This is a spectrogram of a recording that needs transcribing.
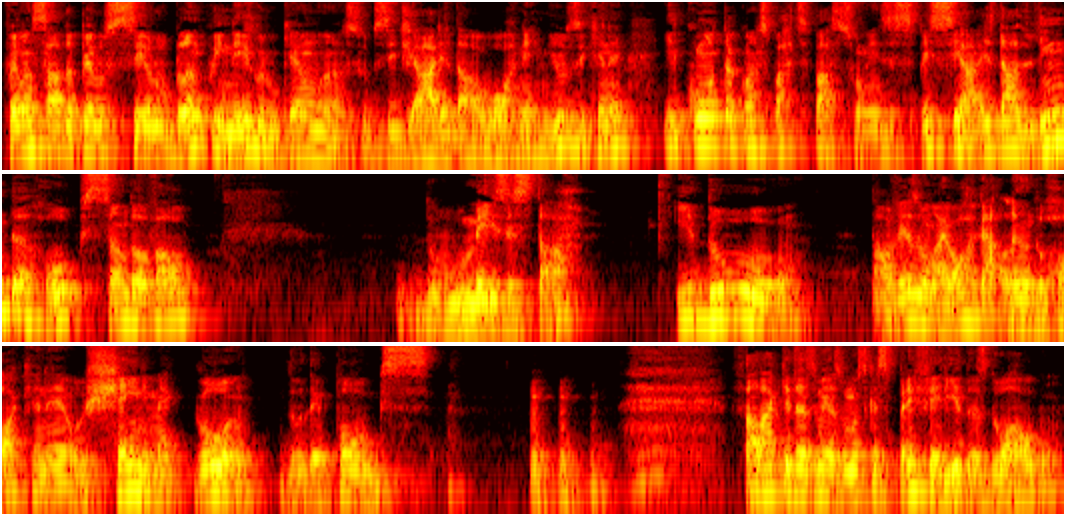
foi lançado pelo selo Blanco e Negro, que é uma subsidiária da Warner Music, né? E conta com as participações especiais da Linda Hope Sandoval, do Maze Star e do talvez o maior galã do rock, né? O Shane McGowan, do The Pogues. Falar aqui das minhas músicas preferidas do álbum.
